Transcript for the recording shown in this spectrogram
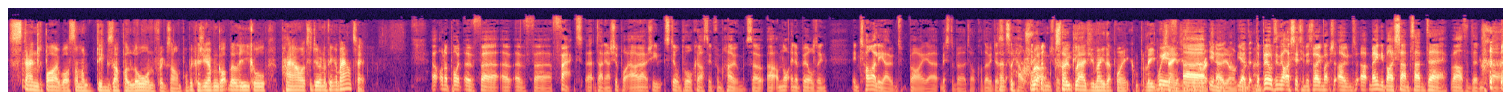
stand by while someone digs up a lawn, for example, because you haven't got the legal power to do anything about it. Uh, on a point of uh, of uh, fact, uh, Danny, I should point out I'm actually still broadcasting from home, so uh, I'm not in a building entirely owned by uh, Mr. Murdoch, although he does That's help. cr- I'm so the- glad you made that point. It completely with changes the uh, direction you know of the yeah the, the building that I sit in is very much owned uh, mainly by Santander rather than uh,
